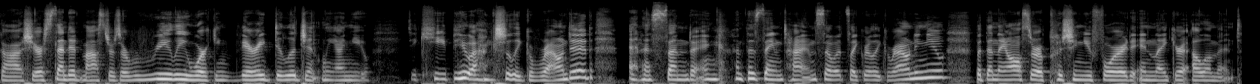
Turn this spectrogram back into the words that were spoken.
gosh, your ascended masters are really working very diligently on you to keep you actually grounded and ascending at the same time. So it's like really grounding you, but then they also are pushing you forward in like your element.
